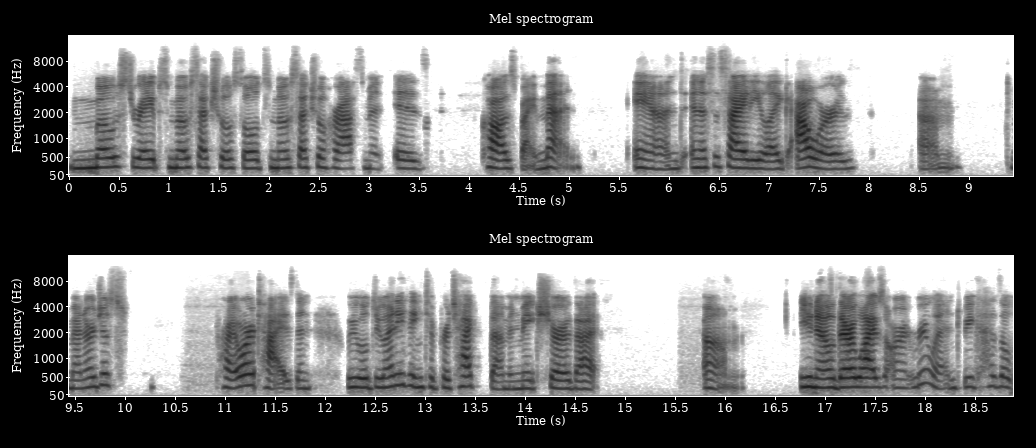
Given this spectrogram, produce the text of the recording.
most rapes, most sexual assaults, most sexual harassment is caused by men. And in a society like ours, um, men are just prioritized, and we will do anything to protect them and make sure that, um, you know, their lives aren't ruined because a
